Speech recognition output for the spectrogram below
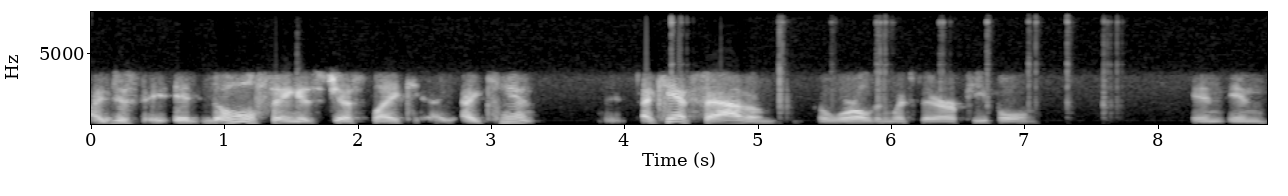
I just, it, the whole thing is just like, I, I can't, I can't fathom a world in which there are people in, in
